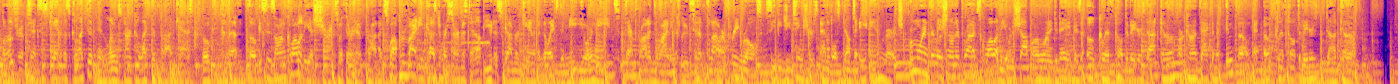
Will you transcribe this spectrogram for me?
Sponsor of Texas Cannabis Collective and Lone Star Collective podcast. Oak Cliff focuses on quality assurance with their hemp products while providing customer service to help you discover cannabinoids to meet your needs. Their product line includes hemp flower pre-rolls, CBG tinctures, edibles, Delta 8, and merch. For more information on their products quality or to shop online today, visit oakcliffcultivators.com or contact them at info at oakcliffcultivators.com.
